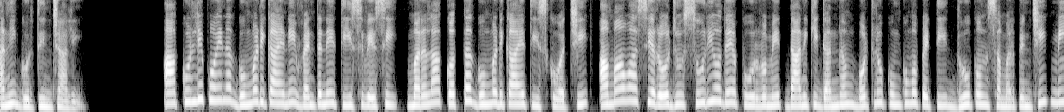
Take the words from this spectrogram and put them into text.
అని గుర్తించాలి. ఆ కుళ్ళిపోయిన గుమ్మడికాయని వెంటనే తీసివేసి మరలా కొత్త గుమ్మడికాయ తీసుకువచ్చి అమావాస్య రోజు సూర్యోదయ పూర్వమే దానికి గంధం బొట్లు కుంకుమ పెట్టి ధూపం సమర్పించి మీ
